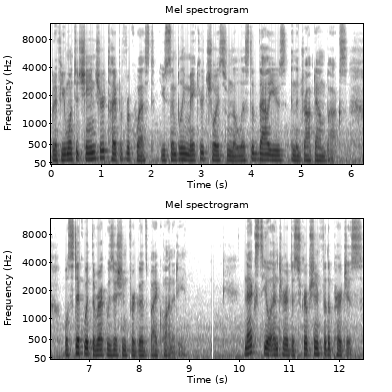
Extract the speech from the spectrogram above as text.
but if you want to change your type of request, you simply make your choice from the list of values in the drop-down box. We'll stick with the requisition for goods by quantity. Next, you'll enter a description for the purchase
